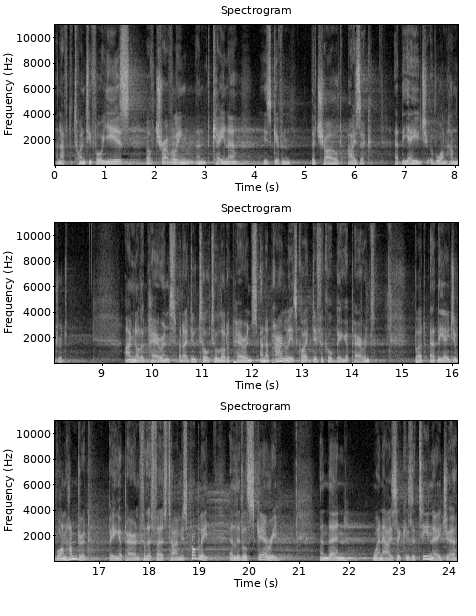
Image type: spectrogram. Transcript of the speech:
And after 24 years of traveling and Canaan, he's given the child Isaac at the age of 100. I'm not a parent, but I do talk to a lot of parents, and apparently it's quite difficult being a parent. But at the age of 100, being a parent for the first time is probably a little scary. And then when Isaac is a teenager,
